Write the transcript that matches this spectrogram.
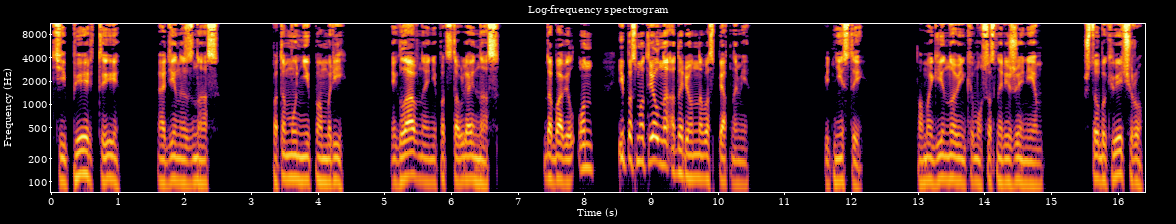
«Теперь ты один из нас, потому не помри, и главное, не подставляй нас», — добавил он, и посмотрел на одаренного с пятнами. — Пятнистый, помоги новенькому со снаряжением, чтобы к вечеру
